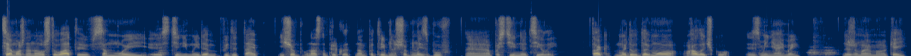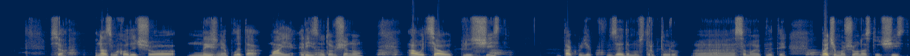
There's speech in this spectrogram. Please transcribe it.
Це можна налаштувати в самій е, стіні. Ми йдемо в Edit Type, і щоб у нас, наприклад, нам потрібно, щоб низ був е, постійно цілий. Так, ми додамо галочку зміняємий, нажимаємо ОК. Все. У нас виходить, що нижня плита має різну товщину, а оця от плюс 6, так, як зайдемо в структуру е, самої плити, бачимо, що у нас тут 6.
